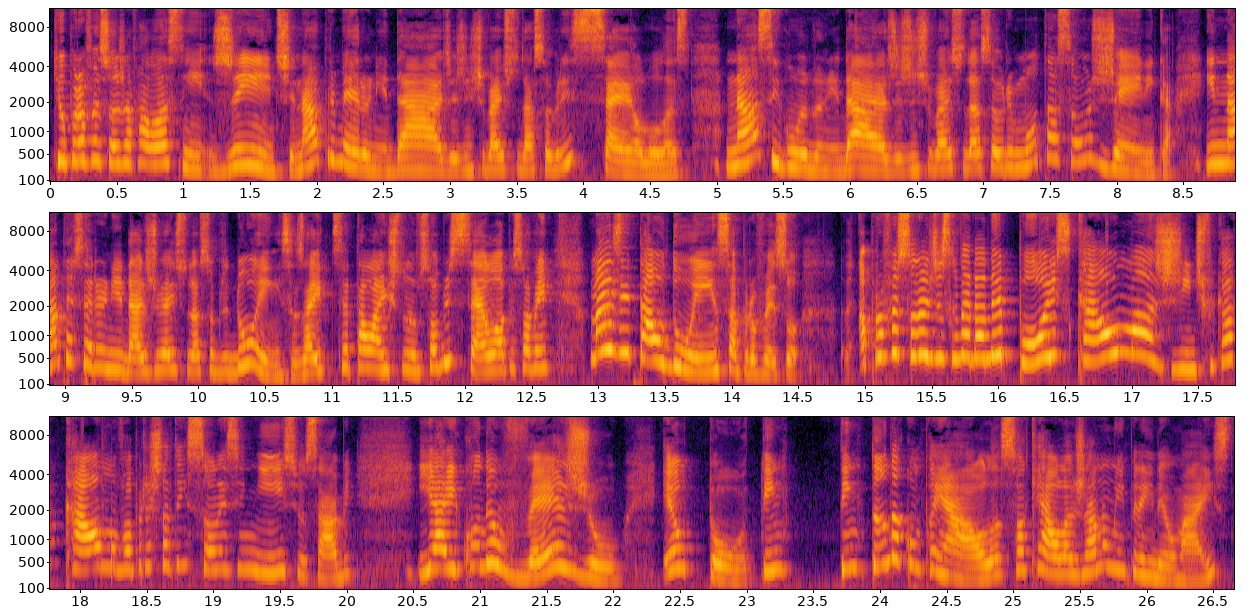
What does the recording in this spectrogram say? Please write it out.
que o professor já falou assim: gente, na primeira unidade a gente vai estudar sobre células, na segunda unidade a gente vai estudar sobre mutação gênica, e na terceira unidade a gente vai estudar sobre doenças. Aí você tá lá estudando sobre célula, a pessoa vem, mas e tal doença, professor? A professora disse que vai dar depois, calma, gente, fica calma, vou prestar atenção nesse início, sabe? E aí quando eu vejo, eu tô tentando acompanhar a aula, só que a aula já não me prendeu mais.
